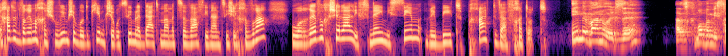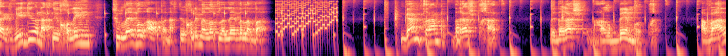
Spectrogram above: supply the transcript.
אחד הדברים החשובים שבודקים כשרוצים לדעת מה מצבה הפיננסי של חברה, הוא הרווח שלה לפני מיסים, ריבית, פחת והפחתות. אם הבנו את זה, אז כמו במשחק וידאו, אנחנו יכולים to level up, אנחנו יכולים לעלות ל-level הבא. גם טראמפ דרש פחת, ודרש הרבה מאוד פחת. אבל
